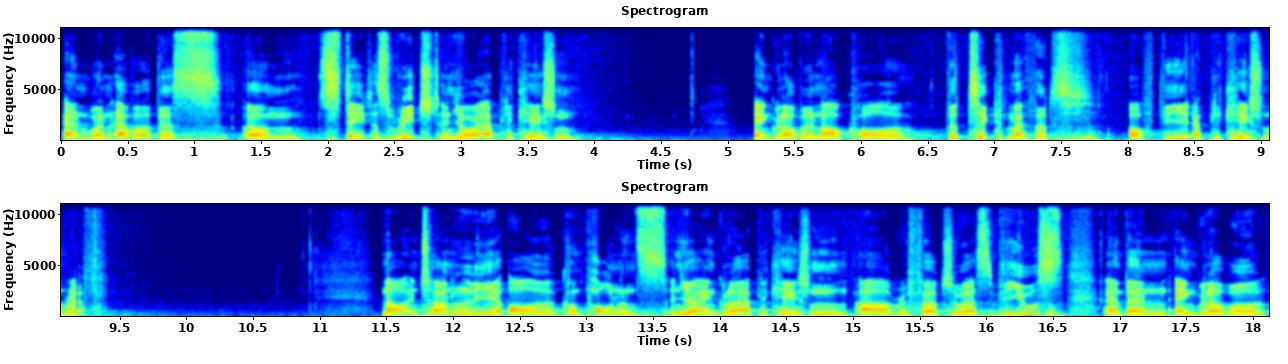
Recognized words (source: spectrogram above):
And whenever this um, state is reached in your application, Angular will now call the tick method of the application ref. Now, internally, all components in your Angular application are referred to as views, and then Angular will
